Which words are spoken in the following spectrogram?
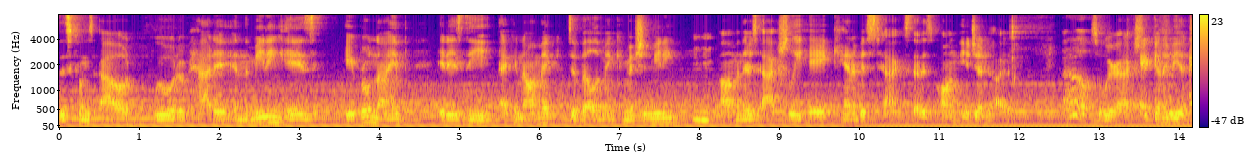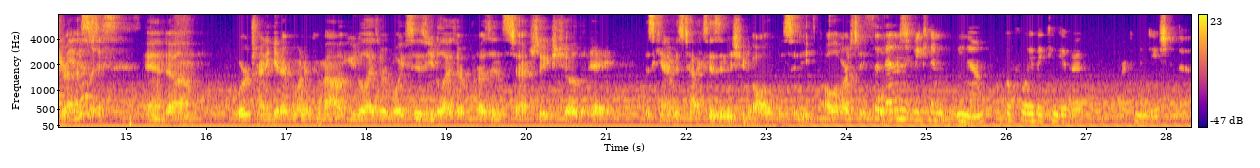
this comes out, we would have had it, and the meeting is April 9th. It is the Economic Development Commission meeting, Mhm. um, and there's actually a cannabis tax that is on the agenda item. Oh. So we're actually going to be I didn't know addressed, this. and um, we're trying to get everyone to come out, utilize our voices, utilize our presence to actually show that hey, this cannabis tax isn't issued to all of the city, all of our stakeholders. So then we can, you know, hopefully they can give a recommendation that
